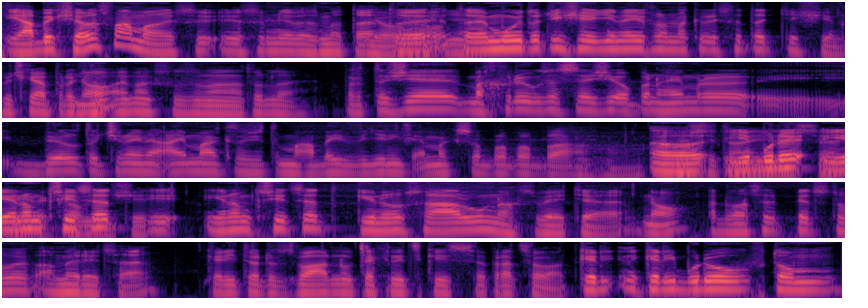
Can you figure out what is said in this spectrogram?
Já bych šel s váma, jestli, jestli mě vezmete. Jo, to, je, to je můj totiž jediný film, na který se teď těším. Počkej, proč No. no. IMAXu zrovna na tohle? protože machrují zase, že Oppenheimer byl točený na IMAX, takže to má být viděný v IMAXu, bla, bla, bla. Aha. Uh, je bude jenom reklamní 30, shit, je- jenom 30 kinosálů na světě No, a 25 z toho je v Americe, Který to zvládnou technicky zpracovat. který, který budou v tom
